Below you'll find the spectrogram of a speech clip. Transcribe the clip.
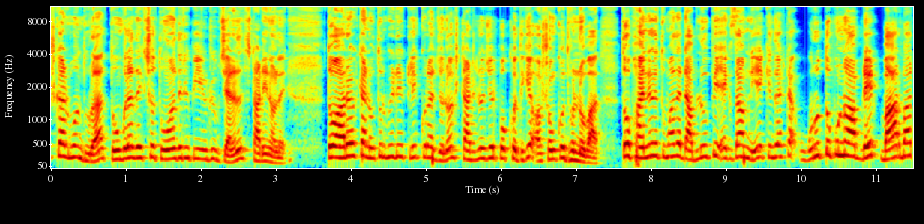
নমস্কার বন্ধুরা তোমরা দেখছ তোমাদের ইউটিউব চ্যানেল স্টাডি নলে। তো আরও একটা নতুন ভিডিও ক্লিক করার জন্য স্টাডি নলেজের পক্ষ থেকে অসংখ্য ধন্যবাদ। তো ফাইনালি তোমাদের ডাব্লিউপি এক্সাম নিয়ে কিন্তু একটা গুরুত্বপূর্ণ আপডেট বারবার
